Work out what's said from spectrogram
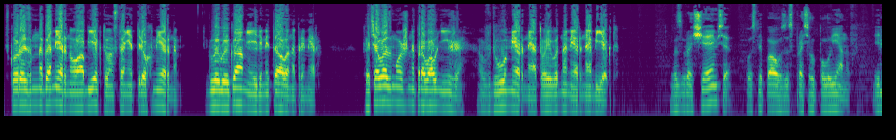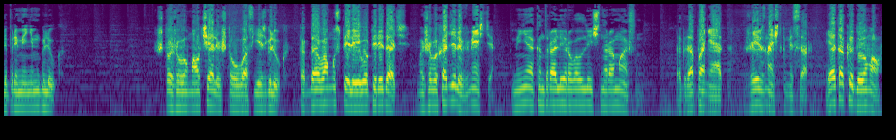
Скоро из многомерного объекта он станет трехмерным, глыбы камня или металла, например. Хотя возможен и провал ниже, в двумерный, а то и в одномерный объект. «Возвращаемся?» — после паузы спросил Полуянов. «Или применим глюк?» «Что же вы молчали, что у вас есть глюк? Когда вам успели его передать? Мы же выходили вместе». «Меня контролировал лично Ромашин». «Тогда понятно. Жив, значит, комиссар. Я так и думал.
